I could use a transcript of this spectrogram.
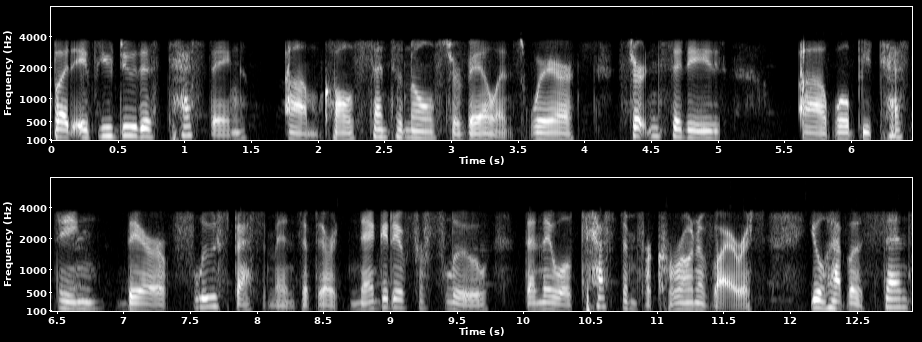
but if you do this testing um, called sentinel surveillance, where certain cities uh, will be testing their flu specimens. If they're negative for flu, then they will test them for coronavirus. You'll have a sense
